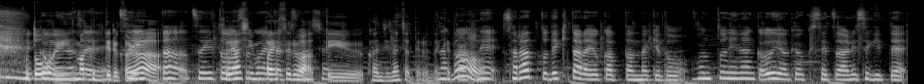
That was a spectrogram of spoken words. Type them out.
ことを言いまくってるから、それは心配するわってういう感じになっちゃってるんだなんけど、かねさらっとできたらよかったんだけど本当になんか紆余曲折ありすぎて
